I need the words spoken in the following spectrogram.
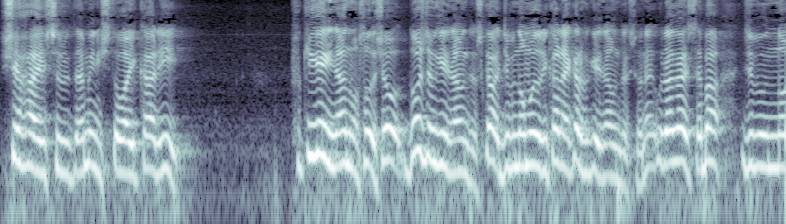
支配するために人は怒り不機嫌になるのもそうでしょ？どうして不機嫌になるんですか？自分の思い通りいかないから不機嫌になるんですよね。裏返せば自分の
